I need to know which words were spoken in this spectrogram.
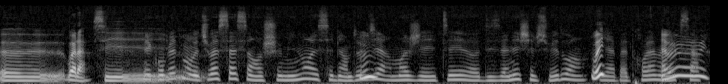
euh, voilà, c'est. Mais complètement, mais tu vois, ça c'est un cheminement et c'est bien de Mm. le dire. Moi j'ai été euh, des années chez le Suédois, hein. il n'y a pas de problème Ah avec oui, ça. oui.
